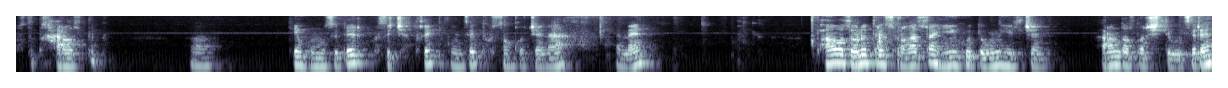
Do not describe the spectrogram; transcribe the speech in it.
бусдад харуулдаг. Тийм хүмүүсүүдээр өсөж чадахыг энэ цаг төсөн гож байна. Амен. Паул өнөөдрийн сургаалаа хийхүүд өгнө хэлж байна. 17 дугаар шүтэг үзээрэй.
